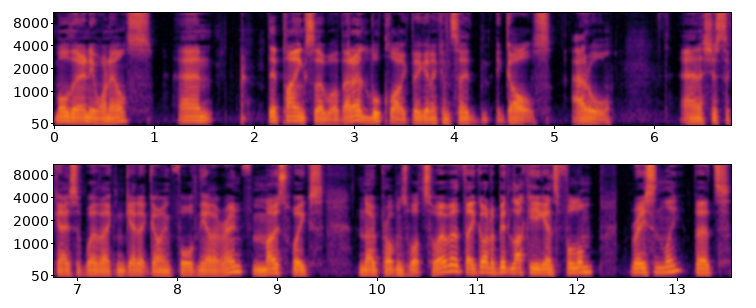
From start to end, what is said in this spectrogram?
more than anyone else. And they're playing so well. They don't look like they're going to concede goals at all. And it's just a case of whether they can get it going forward in the other end. For most weeks, no problems whatsoever. They got a bit lucky against Fulham recently, but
